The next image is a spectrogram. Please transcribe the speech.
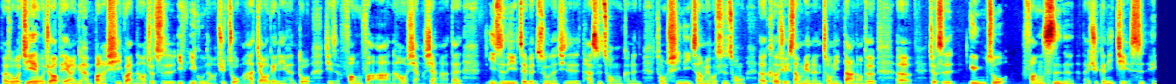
他说我今天我就要培养一个很棒的习惯，然后就是一一股脑去做嘛。他教给你很多其实方法啊，然后想象啊，但。意志力这本书呢，其实它是从可能从心理上面，或是从呃科学上面呢，从你大脑的呃就是运作方式呢，来去跟你解释，哎，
